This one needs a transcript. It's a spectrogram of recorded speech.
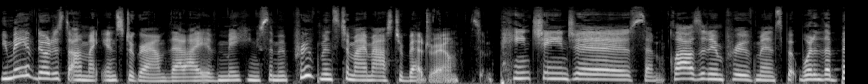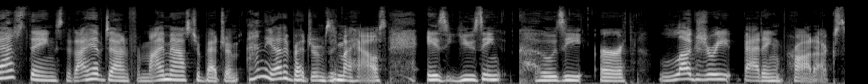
You may have noticed on my Instagram that I am making some improvements to my master bedroom. Some paint changes, some closet improvements, but one of the best things that I have done for my master bedroom and the other bedrooms in my house is using Cozy Earth luxury bedding products.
